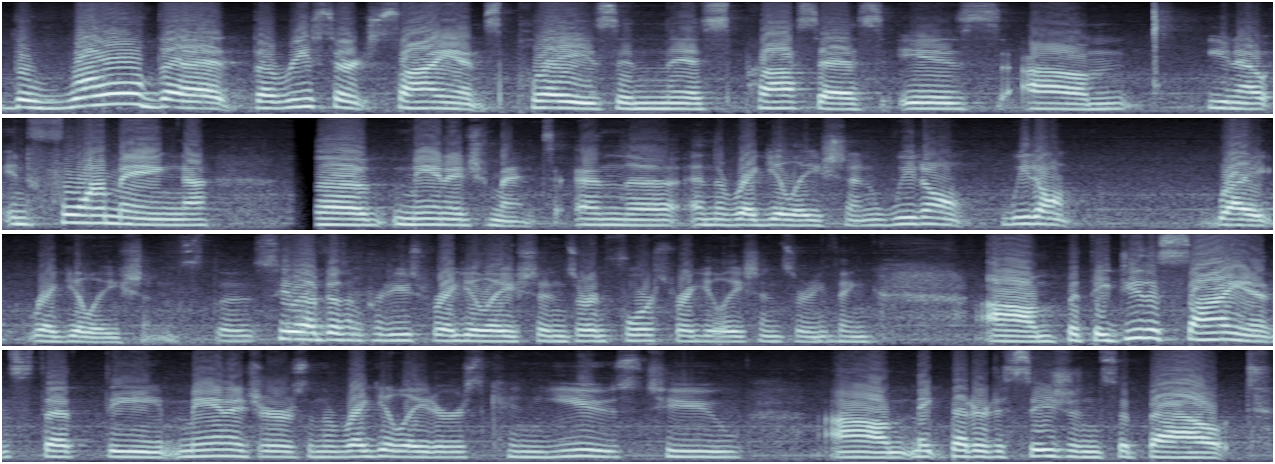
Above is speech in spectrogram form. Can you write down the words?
the role that the research science plays in this process is, um, you know, informing the management and the and the regulation. We don't we don't write regulations. The Sea Lab doesn't produce regulations or enforce regulations or anything, um, but they do the science that the managers and the regulators can use to um, make better decisions about,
